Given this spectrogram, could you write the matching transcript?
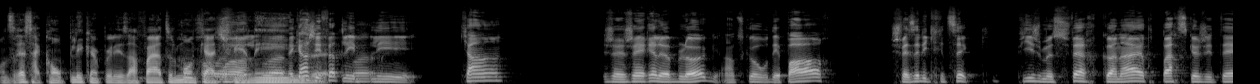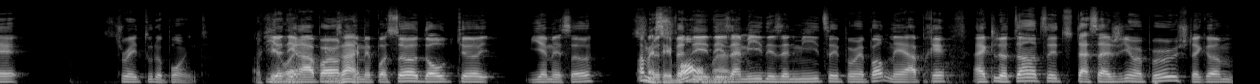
On dirait que ça complique un peu les affaires. Tout le monde catch Ouais, feelings. ouais. Mais quand j'ai fait les, Ouais. les- Quand je gérais le blog, en tout cas au départ, je faisais des critiques. Puis je me suis fait reconnaître parce que j'étais straight to the point. Puis il y a ouais, des rappeurs exact. qui aimaient pas ça, d'autres qui aimaient ça. Ah, je mais me suis c'est fait bon, des, des amis, des ennemis, tu sais, peu importe. Mais après, avec le temps, tu sais, tu t'assagis un peu. J'étais comme.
